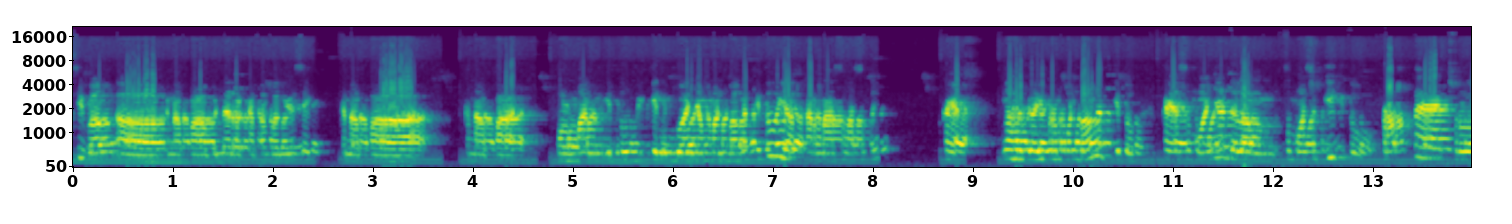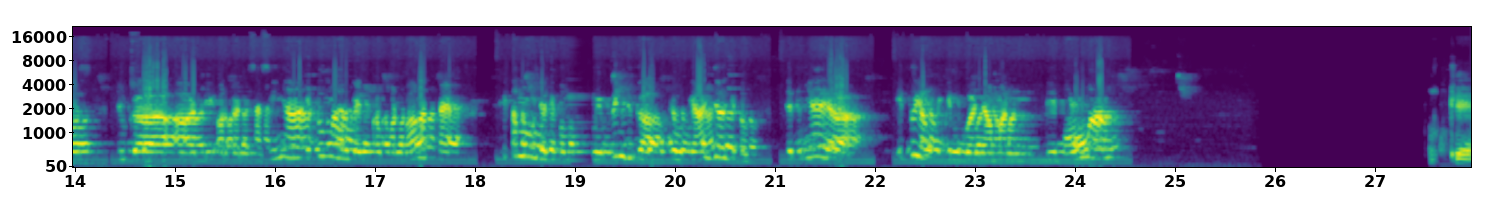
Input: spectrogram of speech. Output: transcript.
sih bang eh, kenapa benar kata bang Yusik kenapa kenapa Polman itu bikin gua nyaman banget itu ya karena salah satunya kayak menghargai perempuan banget gitu. Kayak semuanya dalam semua segi gitu. Praktek terus juga eh, di organisasinya itu menghargai perempuan banget. Kayak kita mau jadi pemimpin juga oke oke aja gitu. Jadinya ya itu yang bikin gua nyaman di Polman Oke.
